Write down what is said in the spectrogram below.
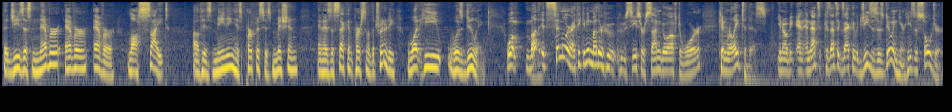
that jesus never ever ever lost sight of his meaning his purpose his mission and as the second person of the trinity what he was doing Well, mother, it's similar. I think any mother who, who sees her son go off to war can relate to this. You know, and, and that's because that's exactly what Jesus is doing here. He's a soldier,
